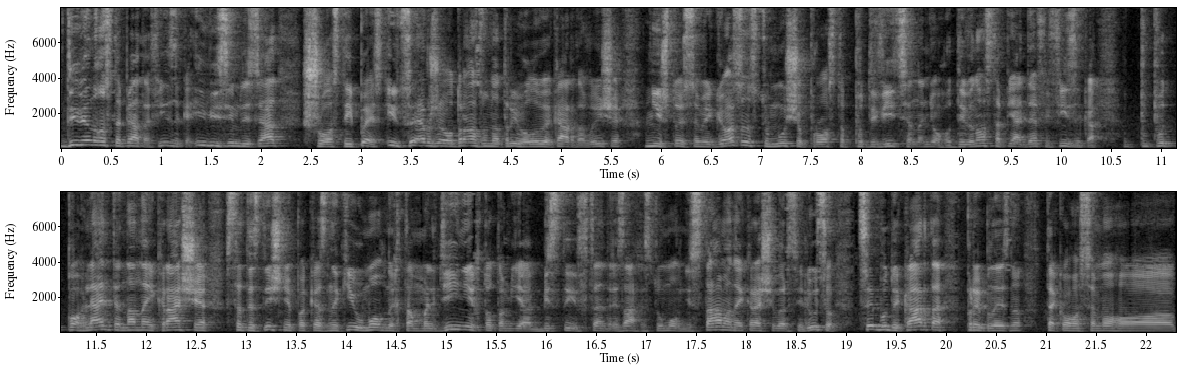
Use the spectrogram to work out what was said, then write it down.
95 фізика і 86 пейс. І це вже одразу на три голови карта вище, ніж той самий Гьосенс, тому що просто подивіться на нього. 95 деф і фізика. Погляньте на найкраще статистичні показники умовних там Мальдіні, хто там є бісти в центрі захисту, умовні стама, найкращі версії Люсю. Це буде карта приблизно такого самого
